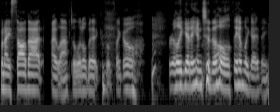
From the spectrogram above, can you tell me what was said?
when I saw that, I laughed a little bit because I was like, oh, really getting into the whole family guy thing.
